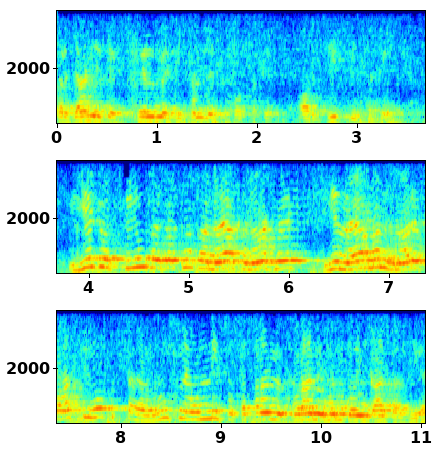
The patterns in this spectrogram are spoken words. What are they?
पर जाने के खेल में भी सम्मिलित हो सके और जीत भी सके। ये जो तीन वर्षों का नया समाज है, ये नया मन हमारे पास भी हो सकता है। रूस ने 1917 में पुराने मन को इनकार कर दिया।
